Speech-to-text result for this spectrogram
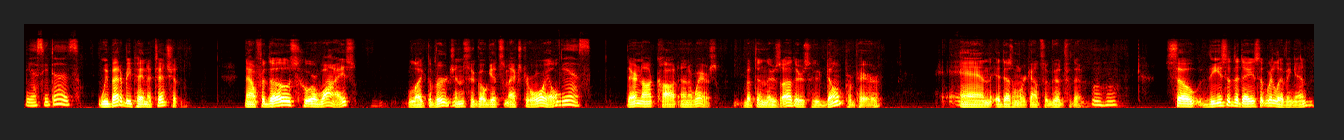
Yes, he does. We better be paying attention. Now, for those who are wise, like the virgins who go get some extra oil, Yes. they're not caught unawares. But then there's others who don't prepare and it doesn't work out so good for them. Mm-hmm. So these are the days that we're living in.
